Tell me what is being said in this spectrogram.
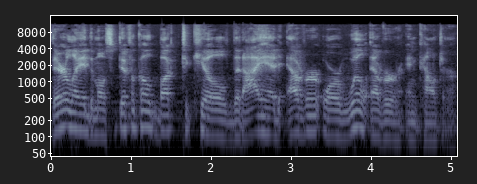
There lay the most difficult buck to kill that I had ever or will ever encounter.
